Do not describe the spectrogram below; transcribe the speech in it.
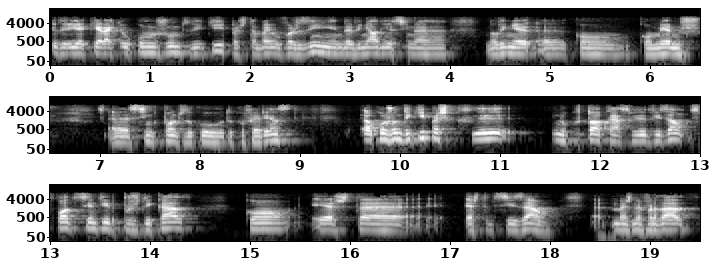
Eu diria que era aqui o conjunto de equipas, também o Varzim ainda vinha ali assim na, na linha uh, com, com menos uh, cinco pontos do que, o, do que o Feirense. É o conjunto de equipas que, no que toca à subida de divisão, se pode sentir prejudicado com esta, esta decisão. Mas, na verdade,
